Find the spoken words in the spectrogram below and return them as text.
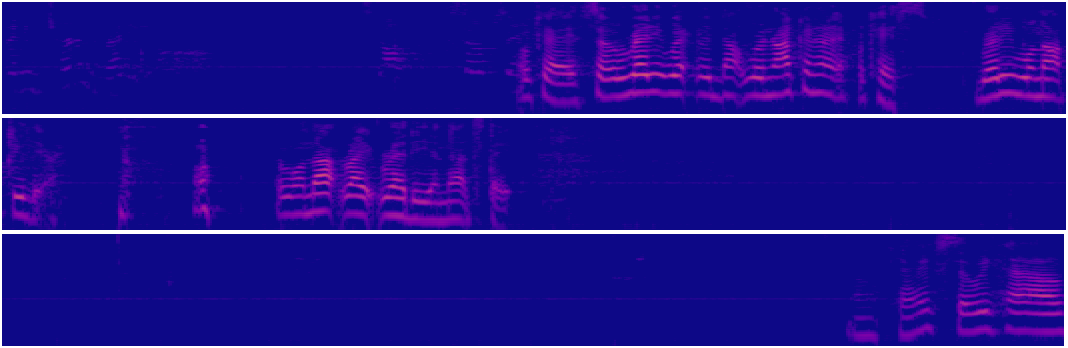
I mean, turn ready off. Stop. Stop saying. Okay, so ready, we're not, we're not gonna, okay, ready will not be there. I will not write ready in that state. Okay, so we have,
